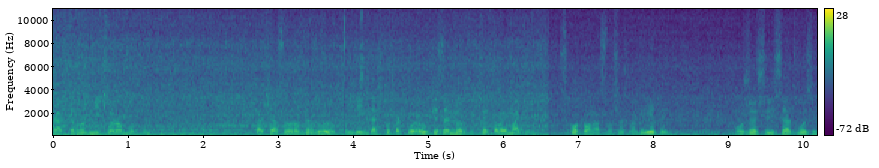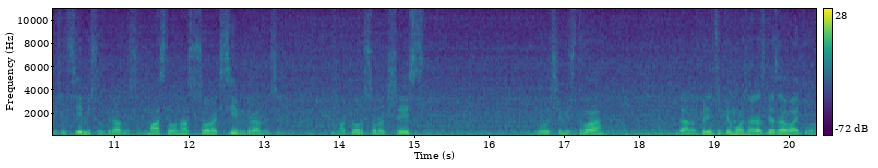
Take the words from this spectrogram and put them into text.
Так-то вроде ничего работает. Так, сейчас его разгазую. Блин, да что такое? Руки замерзли, чертовой матери. Сколько у нас он сейчас нагретый? Уже 60, 80, 70 градусов. Масло у нас 47 градусов. Мотор 46. Было 72. Да, ну в принципе можно разгазовать его.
